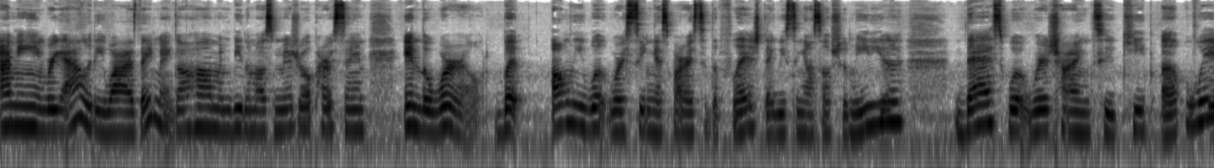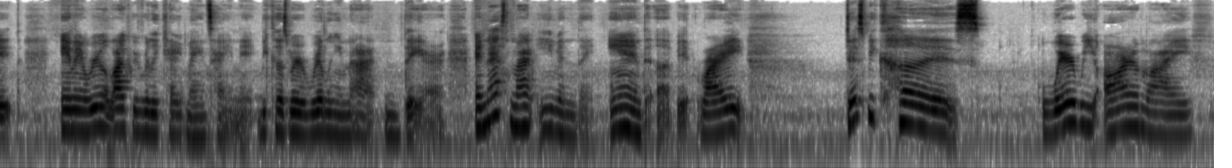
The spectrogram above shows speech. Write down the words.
I mean, reality wise, they may go home and be the most miserable person in the world, but only what we're seeing as far as to the flesh that we see on social media, that's what we're trying to keep up with. And in real life, we really can't maintain it because we're really not there. And that's not even the end of it, right? Just because where we are in life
